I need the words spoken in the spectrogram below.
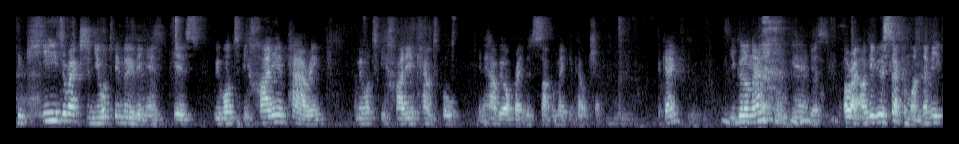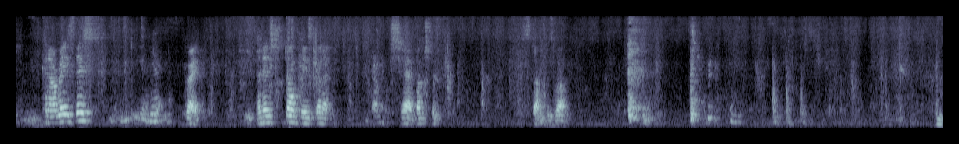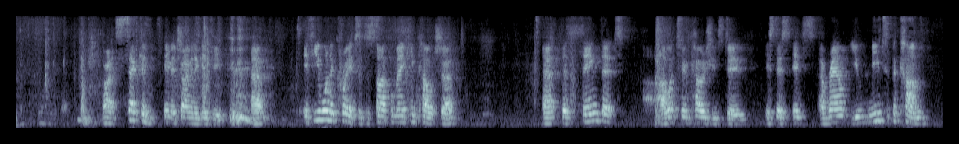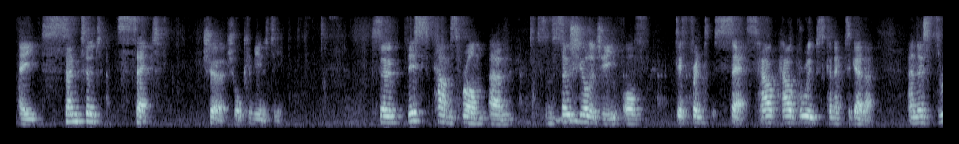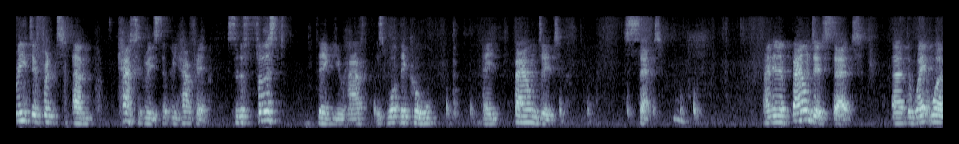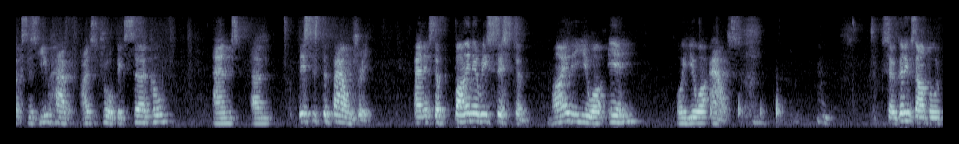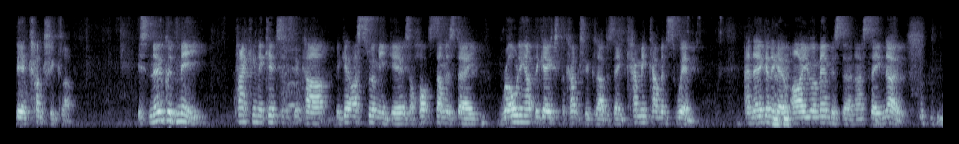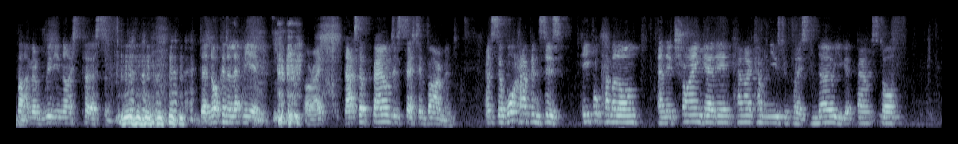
the key direction you want to be moving in is we want to be highly empowering and we want to be highly accountable in how we operate in the disciple making culture. Okay? You good on that? Yeah. Yes. All right, I'll give you a second one. Let me, can I raise this? Yep. Great. And then Donkey's going to share a bunch of stuff as well. All right, second image I'm going to give you. Um, if you want to create a disciple making culture, uh, the thing that I want to encourage you to do is this it's around, you need to become a centered, set church or community. So this comes from um, some sociology of different sets, how, how groups connect together. And there's three different um, categories that we have here. So the first thing you have is what they call a bounded set. And in a bounded set, uh, the way it works is you have, I just draw a big circle, and um, this is the boundary. And it's a binary system. Either you are in or you are out. So a good example would be a country club. It's no good me packing the kids into the car, we get our swimming gear, it's a hot summer's day, rolling up the gate of the country club and saying, Can we come and swim? And they're going to go, Are you a member, sir? And I say, No, but I'm a really nice person. they're not going to let me in. All right? That's a bounded set environment. And so what happens is people come along and they try and get in. Can I come and use your place? No, you get bounced off.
